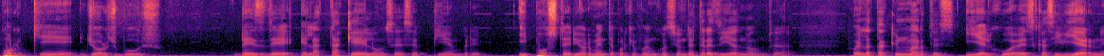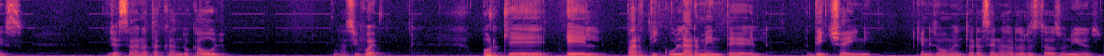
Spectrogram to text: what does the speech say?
¿Por qué George Bush, desde el ataque del 11 de septiembre y posteriormente, porque fue en cuestión de tres días, ¿no? O sea, fue el ataque un martes y el jueves, casi viernes, ya estaban atacando Kabul. Así fue. ¿Por qué él, particularmente él, Dick Cheney, que en ese momento era senador de los Estados Unidos,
